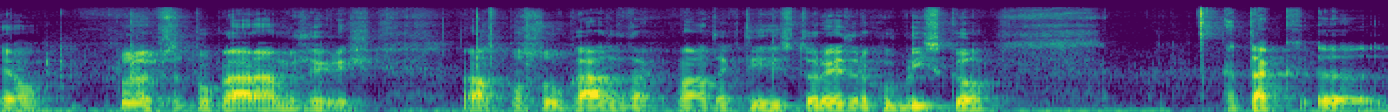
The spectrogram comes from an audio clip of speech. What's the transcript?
Jo, protože předpokládám, že když nás posloucháte, tak máte k té historii trochu blízko. Tak eh,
